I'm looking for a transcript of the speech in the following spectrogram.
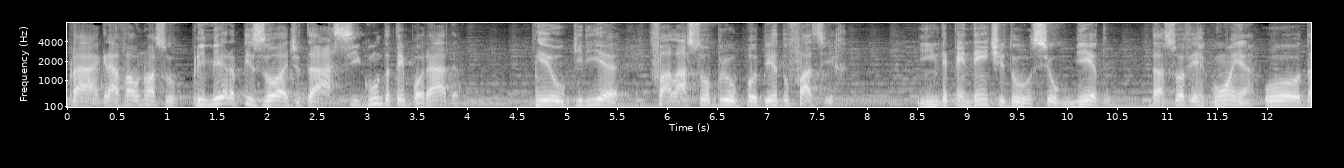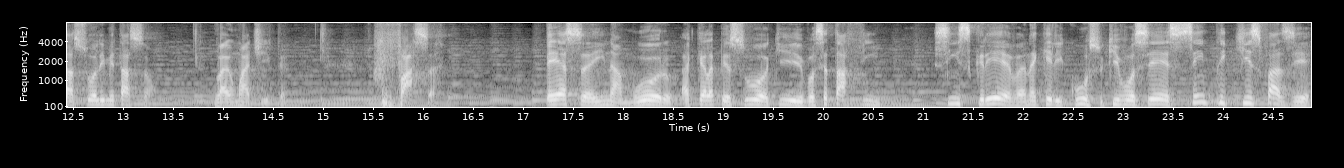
para gravar o nosso primeiro episódio da segunda temporada, eu queria falar sobre o poder do fazer. E independente do seu medo, da sua vergonha ou da sua limitação, vai uma dica: faça. Peça em namoro aquela pessoa que você tá afim. Se inscreva naquele curso que você sempre quis fazer,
